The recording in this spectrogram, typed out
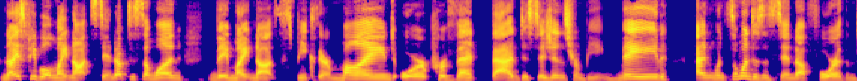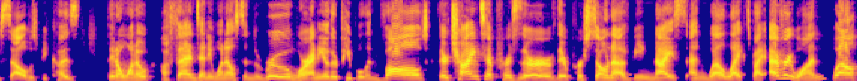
Nice people might not stand up to someone. They might not speak their mind or prevent bad decisions from being made. And when someone doesn't stand up for themselves because they don't want to offend anyone else in the room or any other people involved. They're trying to preserve their persona of being nice and well liked by everyone. Well,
